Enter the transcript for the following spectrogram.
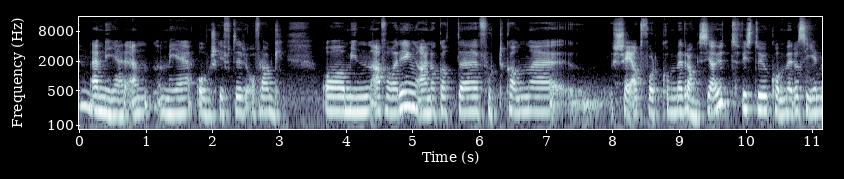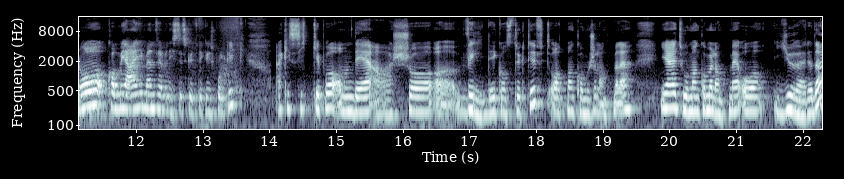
mm. Eh, mer enn med overskrifter og flagg. Og min erfaring er nok at det fort kan skje at folk kommer med vrangsida ut. Hvis du kommer og sier 'nå kommer jeg med en feministisk utviklingspolitikk'. Jeg er ikke sikker på om det er så veldig konstruktivt, og at man kommer så langt med det. Jeg tror man kommer langt med å gjøre det,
